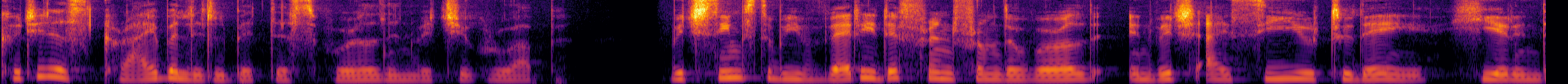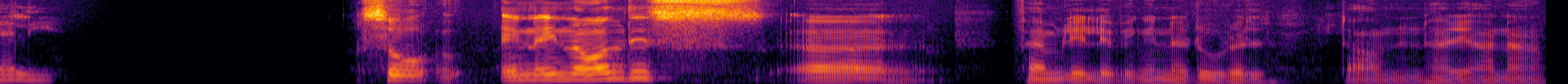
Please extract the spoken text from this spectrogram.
could you describe a little bit this world in which you grew up which seems to be very different from the world in which i see you today here in delhi So in in all this uh, family living in a rural town in Haryana,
